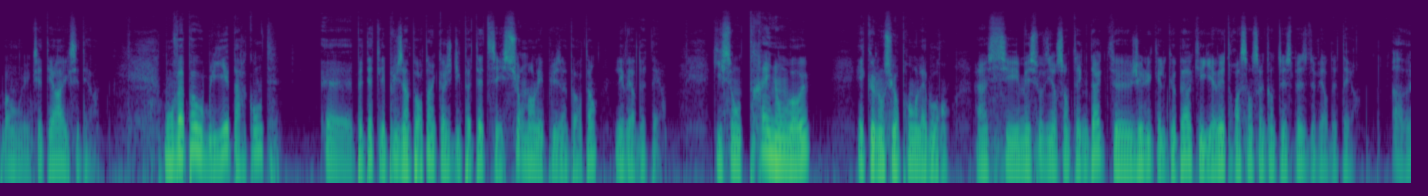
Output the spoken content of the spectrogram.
bon, etc., etc. Bon, on va pas oublier, par contre, euh, peut-être les plus importants, et quand je dis peut-être, c'est sûrement les plus importants, les vers de terre, qui sont très nombreux et que l'on surprend en labourant. Hein, si mes souvenirs sont exacts, euh, j'ai lu quelque part qu'il y avait 350 espèces de vers de terre. Ah oui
